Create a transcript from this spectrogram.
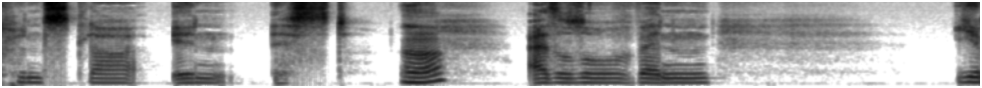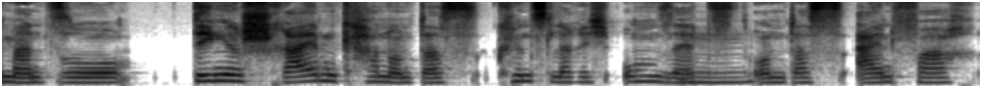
Vollblutkünstlerin ist. Ja. Also so, wenn jemand so Dinge schreiben kann und das künstlerisch umsetzt und das einfach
